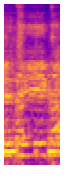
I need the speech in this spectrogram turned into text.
Radhe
